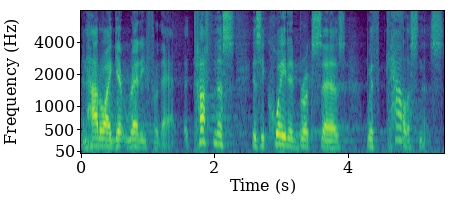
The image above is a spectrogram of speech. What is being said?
and how do I get ready for that? Toughness is equated, Brooks says, with callousness.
